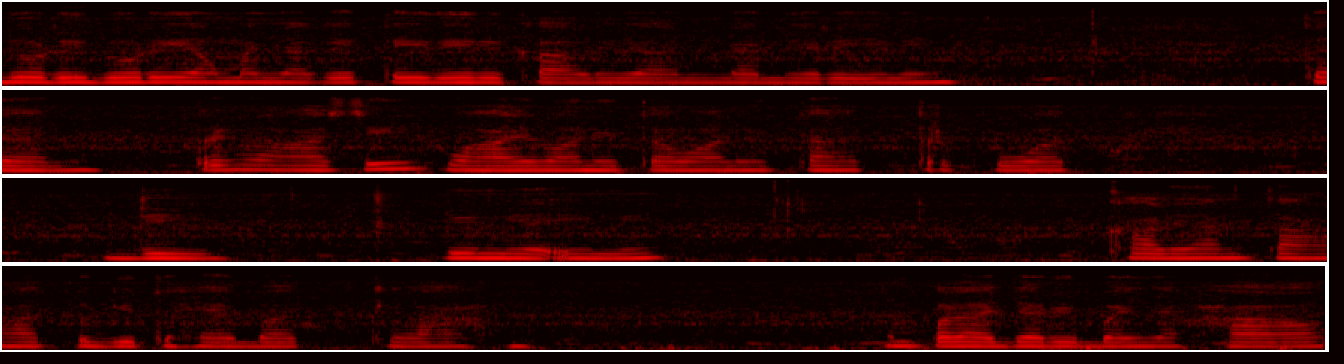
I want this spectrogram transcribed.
duri-duri yang menyakiti diri kalian dan diri ini. Dan Terima kasih, wahai wanita-wanita terkuat di dunia ini. Kalian sangat begitu hebat telah mempelajari banyak hal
